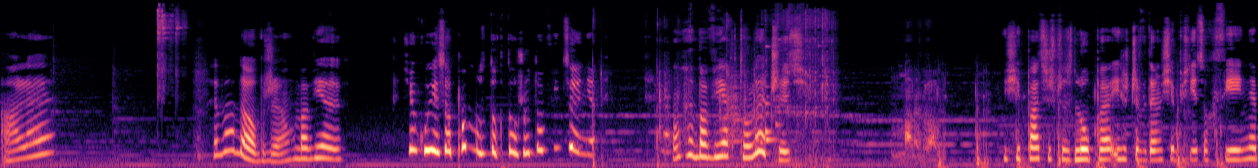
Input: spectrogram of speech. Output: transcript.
Ale... Chyba dobrze. On chyba wie... Dziękuję za pomoc, doktorze. Do widzenia. On chyba wie, jak to leczyć. Jeśli patrzysz przez lupę i rzeczy wydają się być nieco chwiejne,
